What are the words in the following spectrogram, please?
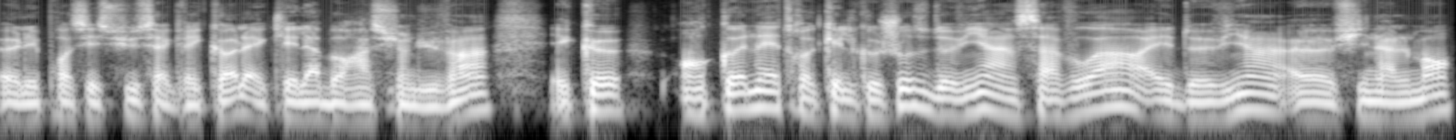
les processus agricoles, avec l'élaboration du vin, et que en connaître quelque chose devient un savoir et devient finalement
